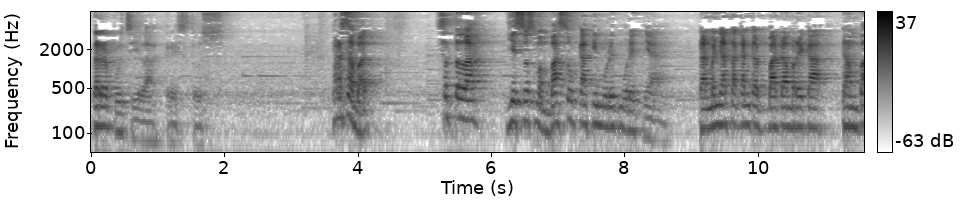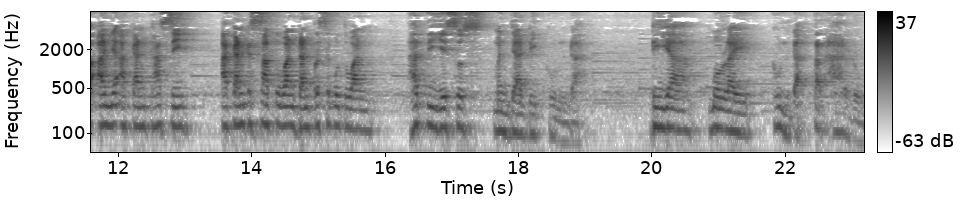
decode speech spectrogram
Terpujilah Kristus. Para sahabat, setelah Yesus membasuh kaki murid-muridnya dan menyatakan kepada mereka dambaannya akan kasih akan kesatuan dan persekutuan, hati Yesus menjadi gundah. Dia mulai gundah terharu.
